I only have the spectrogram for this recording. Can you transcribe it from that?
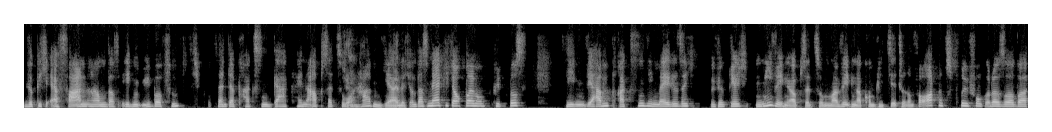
wirklich erfahren haben, dass eben über 50 Prozent der Praxen gar keine Absetzungen ja. haben jährlich. Und das merke ich auch beim OP Plus Team. Wir haben Praxen, die melden sich wirklich nie wegen Absetzung, mal wegen einer komplizierteren Verordnungsprüfung oder so. Aber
